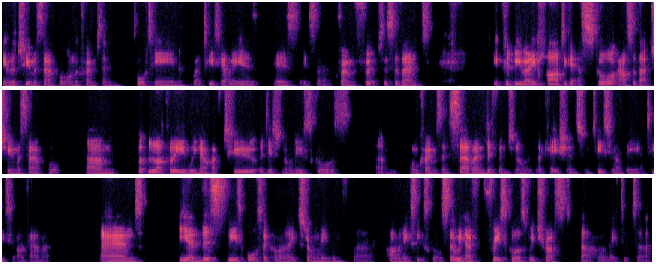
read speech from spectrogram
in the tumor sample on the chromosome 14, where TCRA is, is it's a chromothripsis event, it could be very hard to get a score out of that tumor sample. Um, but luckily, we now have two additional new scores um, on chromosome 7, different genomic locations from TCRB and TCR gamma. And yeah, this these also correlate strongly with uh, RNA-seq scores. So we have three scores we trust that are related to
